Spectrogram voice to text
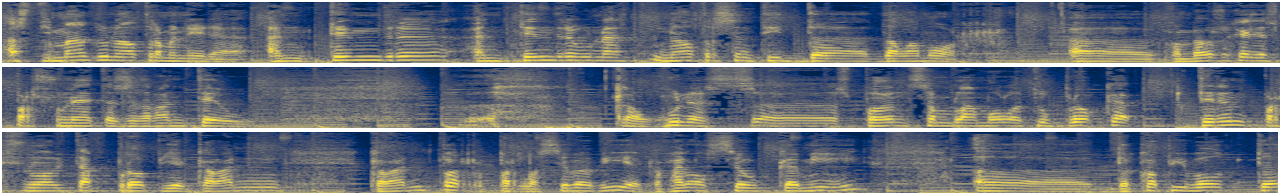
estimar d'una altra manera entendre, entendre un, un altre sentit de, de l'amor uh, quan veus aquelles personetes a davant teu uh, que algunes uh, es poden semblar molt a tu però que tenen personalitat pròpia que van, que van per, per la seva via que fan el seu camí uh, de cop i volta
